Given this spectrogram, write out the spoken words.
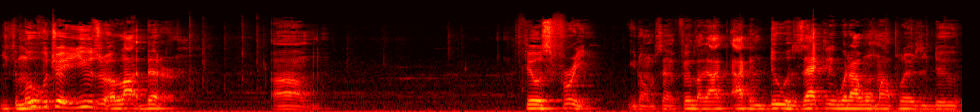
you can move with your user a lot better. Um, feels free. You know what I'm saying? Feels like I, I can do exactly what I want my players to do,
